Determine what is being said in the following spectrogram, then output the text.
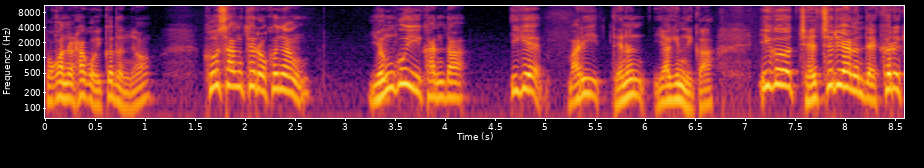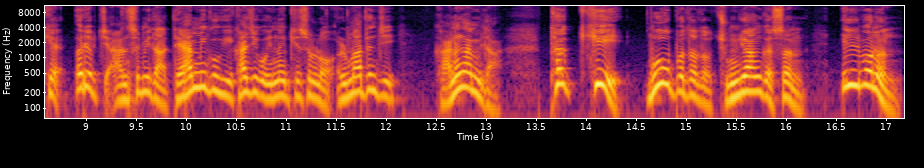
보관을 하고 있거든요. 그 상태로 그냥 영구히 간다. 이게 말이 되는 이야기입니까? 이거 재처리하는데 그렇게 어렵지 않습니다. 대한민국이 가지고 있는 기술로 얼마든지 가능합니다. 특히 무엇보다도 중요한 것은 일본은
